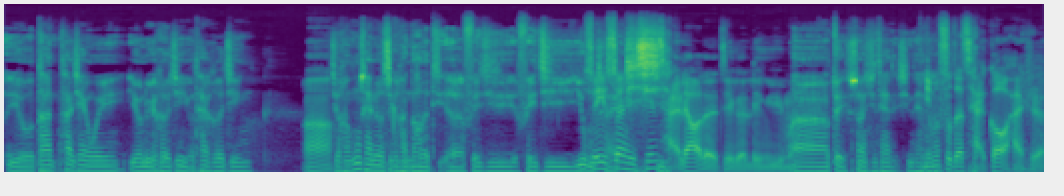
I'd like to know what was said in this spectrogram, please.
有碳碳纤维，有铝合金，有钛合金。啊，就航空材料是个很大的呃飞机飞机用材所以算是新材料的这个领域吗？啊、对，算新材新材料。你们负责采购还是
